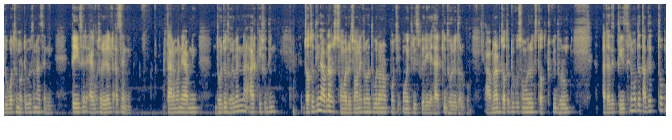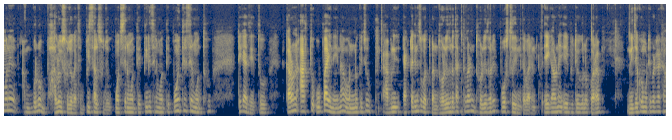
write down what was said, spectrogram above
দু বছর নোটিফিকেশন আসেনি, তেইশের এক বছর রেজাল্ট আসেনি তার মানে আপনি ধৈর্য ধরবেন না। আর কিছুদিন, যতদিন আপনার সময় রয়েছে, অনেকের হয়তো বলবেন আমার পঁচিশ পঁয়ত্রিশ পেরিয়ে গেছে, আর কি ধৈর্য ধরবো? আপনার যতটুকু সময় রয়েছে, ততটুকুই ধরুন। আর যাদের তিরিশের মধ্যে, তাদের তো মানে আমি বলব ভালোই সুযোগ আছে, বিশাল সুযোগ। পঁচিশের মধ্যে, তিরিশের মধ্যে, পঁয়ত্রিশের মধ্যেও, ঠিক আছে? তো কারণ আর তো উপায় নেই না, অন্য কিছু। আপনি একটা জিনিস করতে পারেন, ধৈর্য ধরে থাকতে পারেন, ধৈর্য ধরে প্রস্তুতি নিতে পারেন। এই কারণে এই ভিডিওগুলো করা, নিজেকেও মোটিভেট রাখা,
